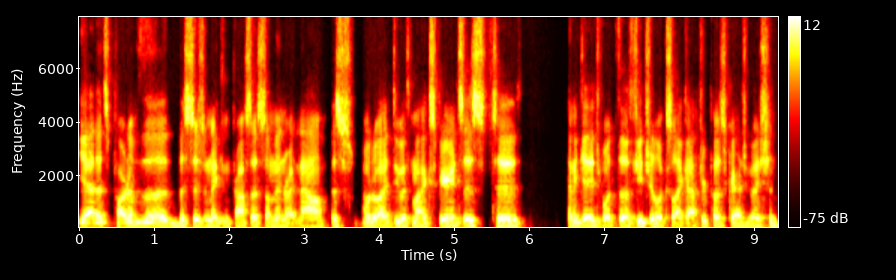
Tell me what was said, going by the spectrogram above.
Yeah, that's part of the decision making process I'm in right now. Is what do I do with my experiences to kind of gauge what the future looks like after post graduation.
